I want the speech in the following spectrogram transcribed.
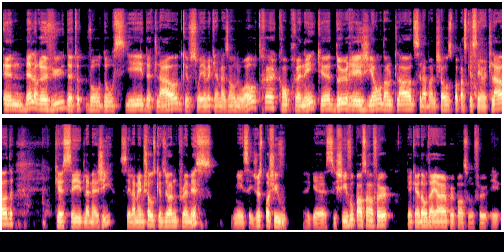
une belle revue de tous vos dossiers de cloud, que vous soyez avec Amazon ou autre. Comprenez que deux régions dans le cloud, c'est la bonne chose, pas parce que c'est un cloud que c'est de la magie. C'est la même chose que du on-premise, mais c'est juste pas chez vous si chez vous passe en feu, quelqu'un d'autre ailleurs peut passer au feu, et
